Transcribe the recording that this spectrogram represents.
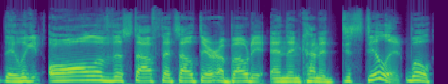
they look at all of the stuff that's out there about it and then kind of distill it. Well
